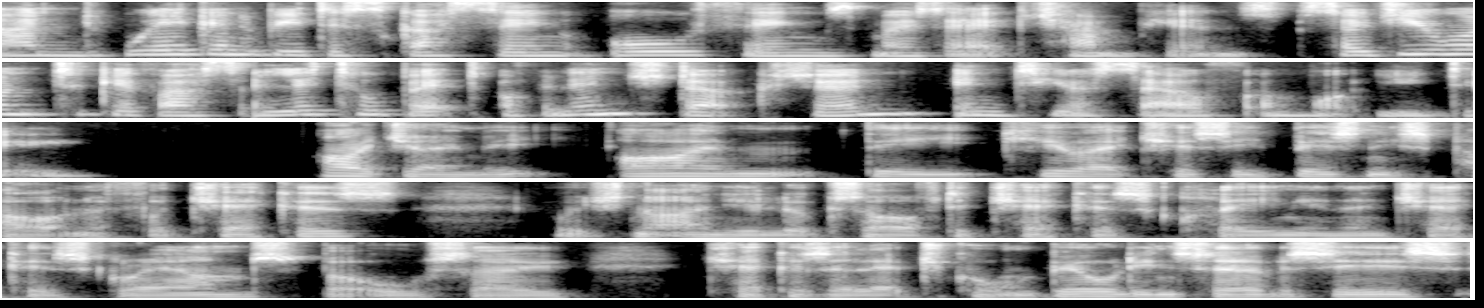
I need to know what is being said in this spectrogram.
and we're going to be discussing all things Mosaic Champions. So, do you want to give us a little bit of an introduction into yourself and what you do? Hi, Jamie. I'm the QHSE business partner for Chequers, which not only looks after Chequers cleaning and Chequers grounds, but also Chequers electrical and building services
